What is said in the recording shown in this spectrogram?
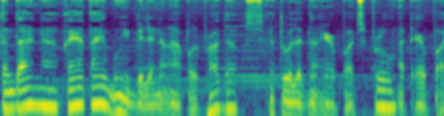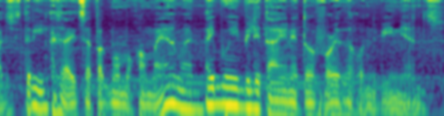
Tandaan na kaya tayo bumibili ng Apple products katulad ng AirPods Pro at AirPods 3 aside sa pagmumukhang mayaman ay bumibili tayo nito for the convenience.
